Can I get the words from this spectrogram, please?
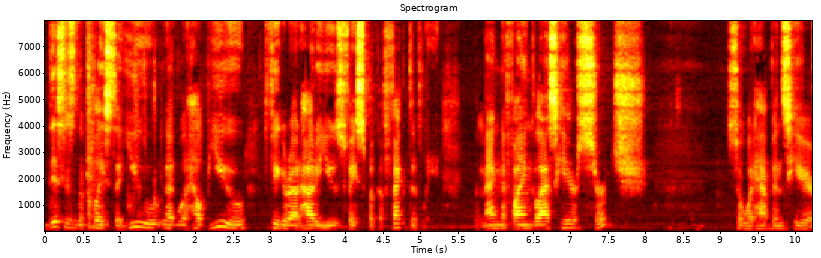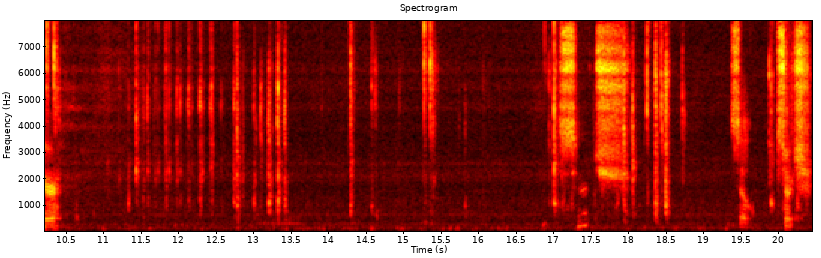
This is the place that you that will help you figure out how to use Facebook effectively. The magnifying glass here, search. So what happens here search. So search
